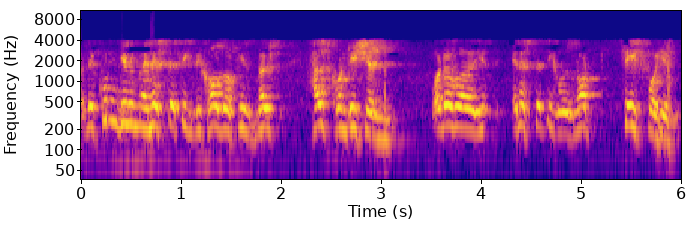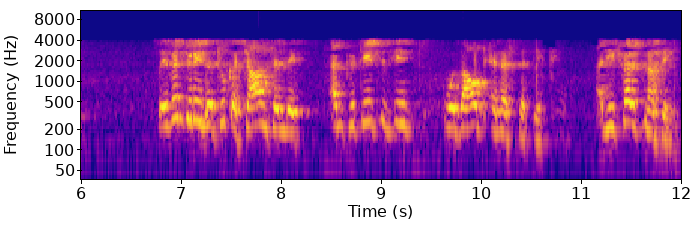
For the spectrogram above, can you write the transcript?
But they couldn't give him anesthetic because of his health condition. Whatever anesthetic was not safe for him. So eventually they took a chance and they amputated it without anesthetic. And he felt nothing.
